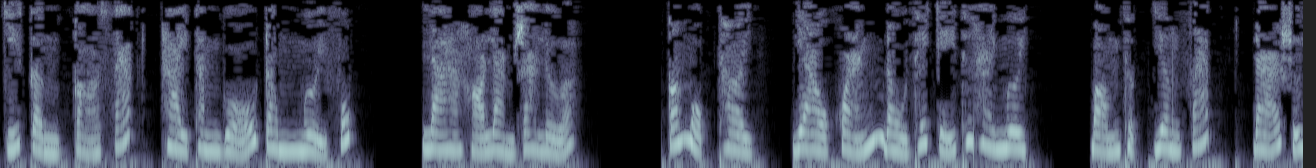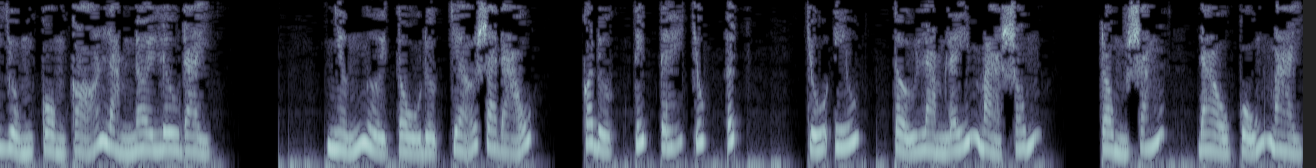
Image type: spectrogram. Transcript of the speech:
chỉ cần cọ sát hai thanh gỗ trong 10 phút là họ làm ra lửa. Có một thời, vào khoảng đầu thế kỷ thứ 20, bọn thực dân Pháp đã sử dụng cồn cỏ làm nơi lưu đày. Những người tù được chở ra đảo, có được tiếp tế chút ít, chủ yếu tự làm lấy mà sống, trồng sắn, đào củ mài,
